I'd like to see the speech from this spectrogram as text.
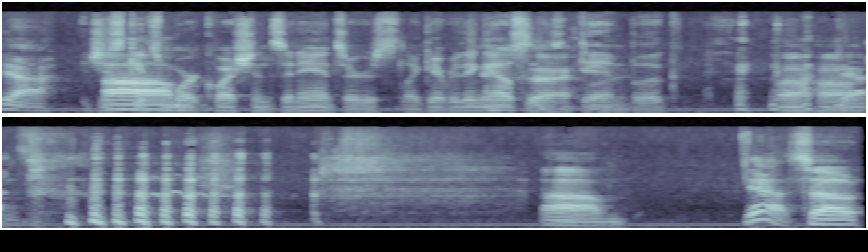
But yeah. it just gives Um, more questions than answers, like everything else Exactly. in this damn book. Uh-huh. Yeah. um, yeah. So,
